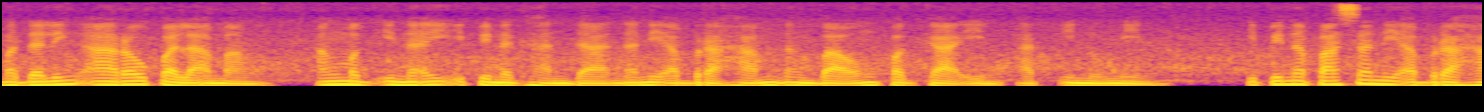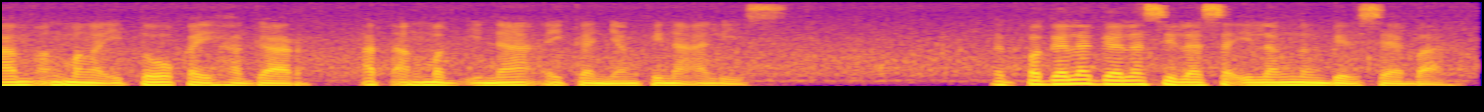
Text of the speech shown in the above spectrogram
Madaling araw pa lamang, ang mag-ina ay ipinaghanda na ni Abraham ng baong pagkain at inumin. Ipinapasa ni Abraham ang mga ito kay Hagar, at ang mag-ina ay kanyang pinaalis. Nagpagalagala sila sa ilang ng Berseba.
